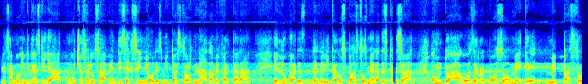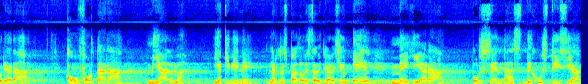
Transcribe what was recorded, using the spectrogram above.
El Salmo 23 que ya muchos se lo saben, dice, el Señor es mi pastor, nada me faltará. En lugares de delicados pastos me hará descansar, junto a aguas de reposo me, ¿qué? me pastoreará, confortará mi alma. Y aquí viene el respaldo de esta declaración. Él me guiará por sendas de justicia,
